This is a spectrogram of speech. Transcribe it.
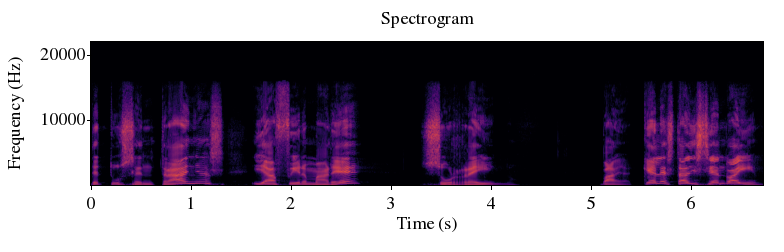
de tus entrañas y afirmaré su reino. Vaya, ¿qué le está diciendo ahí?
